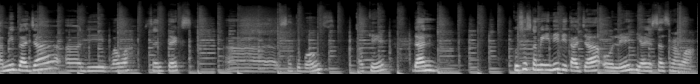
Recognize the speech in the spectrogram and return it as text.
Kami belajar uh, di bawah Sentex uh, satu bongs. Okey. Dan khusus kami ini ditaja oleh Yayasan Sarawak.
